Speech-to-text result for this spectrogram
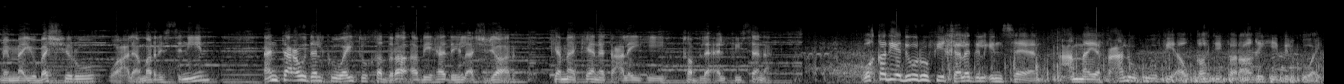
مما يبشر وعلى مر السنين أن تعود الكويت خضراء بهذه الأشجار كما كانت عليه قبل ألف سنة. وقد يدور في خلد الإنسان عما يفعله في أوقات فراغه بالكويت.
